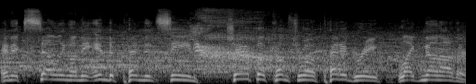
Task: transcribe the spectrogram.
and excelling on the independent scene. Ciampa comes from a pedigree like none other.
